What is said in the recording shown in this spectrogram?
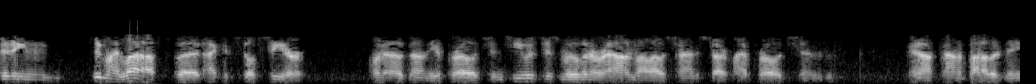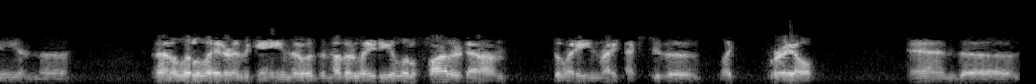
sitting to my left, but I could still see her when I was on the approach, and she was just moving around while I was trying to start my approach, and you know, it kind of bothered me. And uh, then a little later in the game, there was another lady a little farther down the lane, right next to the like rail, and uh,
